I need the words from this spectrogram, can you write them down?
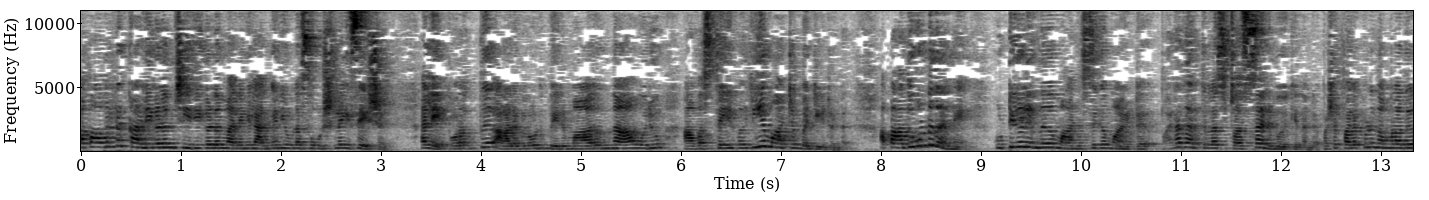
അപ്പൊ അവരുടെ കളികളും ചിരികളും അല്ലെങ്കിൽ അങ്ങനെയുള്ള സോഷ്യലൈസേഷൻ അല്ലെ പുറത്ത് ആളുകളോട് പെരുമാറുന്ന ആ ഒരു അവസ്ഥയിൽ വലിയ മാറ്റം പറ്റിയിട്ടുണ്ട്. അപ്പൊ അതുകൊണ്ട് തന്നെ കുട്ടികൾ ഇന്ന് മാനസികമായിട്ട് പലതരത്തിലുള്ള സ്ട്രെസ് അനുഭവിക്കുന്നുണ്ട്. പക്ഷെ പലപ്പോഴും നമ്മളത്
